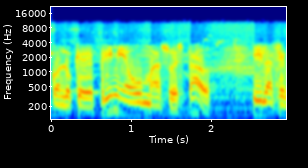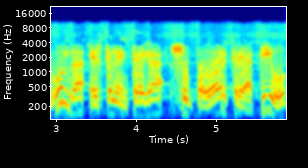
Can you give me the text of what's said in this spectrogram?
con lo que deprime aún más su estado y la segunda es que le entrega su poder creativo,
